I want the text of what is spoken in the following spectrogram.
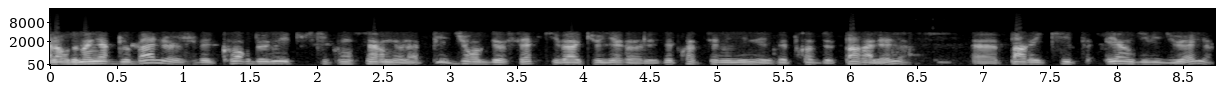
Alors de manière globale, je vais coordonner tout ce qui concerne la piste du roc de fer qui va accueillir les épreuves féminines et les épreuves de parallèle, euh, par équipe et individuelle.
